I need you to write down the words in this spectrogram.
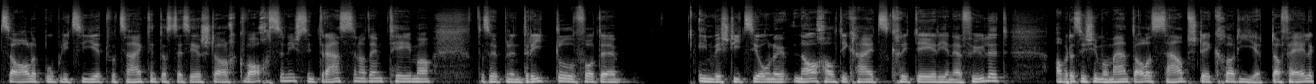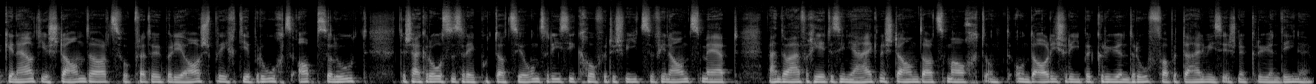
Zahlen publiziert, die zeigen, dass der sehr stark gewachsen ist, das Interesse an dem Thema, dass etwa ein Drittel der Investitionen Nachhaltigkeitskriterien erfüllen. Aber das ist im Moment alles selbst deklariert. Da fehlen genau die Standards, die Frau Döbeli anspricht. Die braucht es absolut. Das ist ein grosses Reputationsrisiko für den Schweizer Finanzmarkt, wenn da einfach jeder seine eigenen Standards macht und, und alle schreiben grün drauf, aber teilweise ist nicht grün drin.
